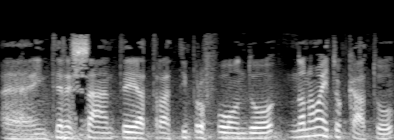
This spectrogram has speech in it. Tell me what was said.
eh, interessante, a tratti profondo, non ha mai toccato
